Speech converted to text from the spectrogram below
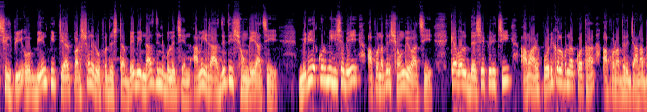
শিল্পী ও বিএনপি চেয়ারপারসনের উপদেষ্টা বেবি নাজদিন বলেছেন, আমি রাজনীতির সঙ্গেই আছি। মিডিয়া কর্মী হিসেবে আপনাদের সঙ্গেও আছি। কেবল দেশে ফিরেছি, আমার পরিকল্পনার কথা আপনাদের জানাব।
